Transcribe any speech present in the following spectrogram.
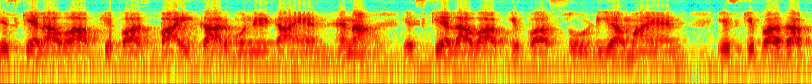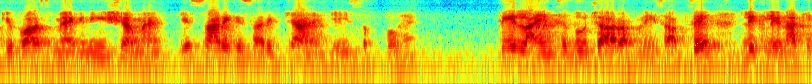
इसके अलावा आपके पास बाई कार्बोनेट आयन है ना? इसके अलावा आपके पास सोडियम आयन, इसके बाद आपके पास मैग्नीशियम आयन। ये सारे के सारे क्या है? यही सब तो है। तो ये लाइन से दो चार अपने हिसाब से लिख लेना कि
